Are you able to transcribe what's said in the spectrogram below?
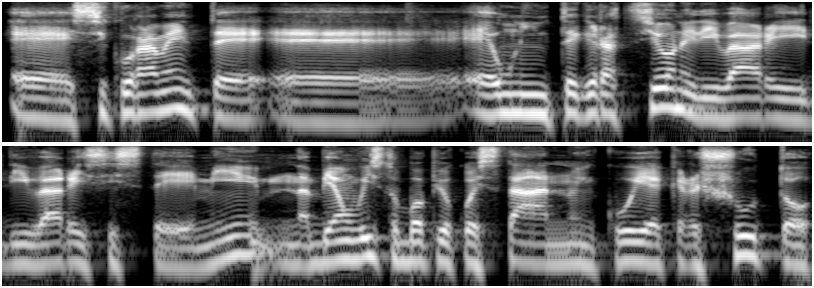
Eh, sicuramente eh, è un'integrazione di vari, di vari, sistemi. Abbiamo visto proprio quest'anno in cui è cresciuto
